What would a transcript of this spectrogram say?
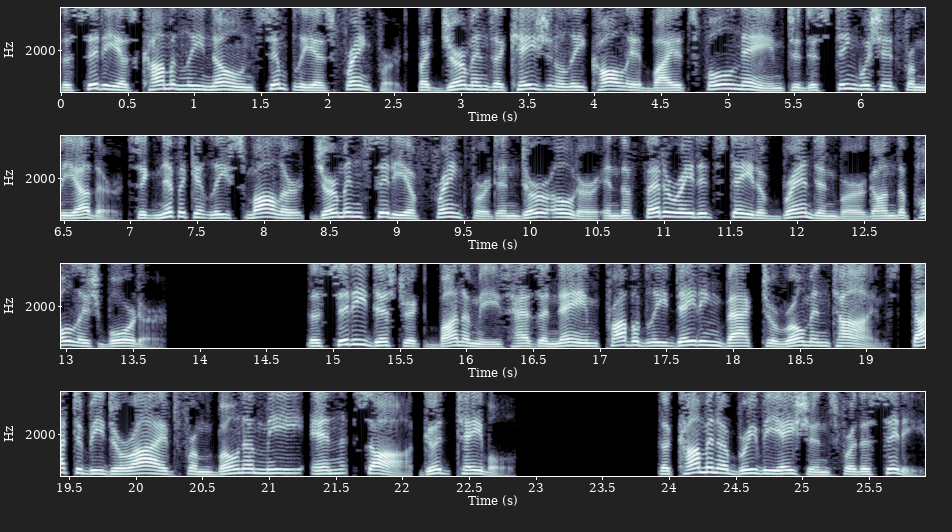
the city is commonly known simply as Frankfurt, but Germans occasionally call it by its full name to distinguish it from the other significantly smaller German city of Frankfurt an der Oder in the federated state of Brandenburg on the Polish border. The city district Bonames has a name probably dating back to Roman times, thought to be derived from bona me in saw good table. The common abbreviations for the city,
